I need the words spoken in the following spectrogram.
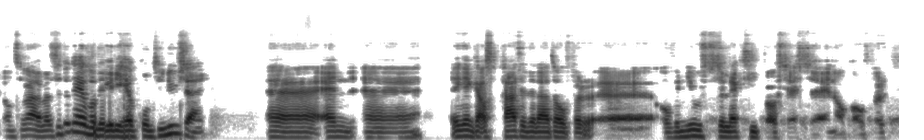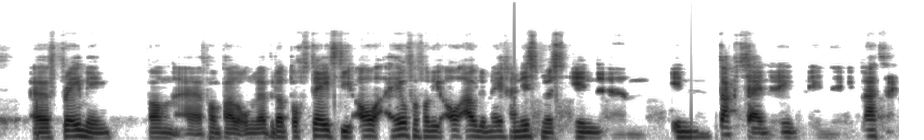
dan ze waren. Maar er zijn ook heel veel dingen die heel continu zijn. Uh, en ik denk als het gaat inderdaad over, over nieuwsselectieprocessen en ook over framing van, van bepaalde onderwerpen, dat toch steeds die al, heel veel van die aloude mechanismes in, um, intact zijn, in, plaats zijn.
